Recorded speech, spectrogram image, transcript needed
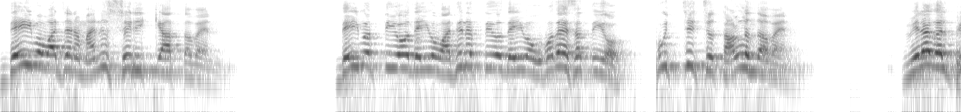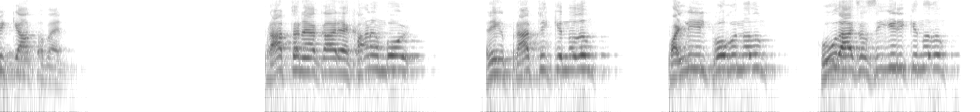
ദൈവവചനം അനുസരിക്കാത്തവൻ. ദൈവത്തെയോ ദൈവവചനത്തെയോ ദൈവ ഉപദേശത്തെയോ പുച്ഛിച്ചു തള്ളുന്നവൻ. വില കൽപ്പിക്കാത്തവൻ പ്രാർത്ഥനാക്കാരെ കാണുമ്പോൾ അല്ലെങ്കിൽ പ്രാർത്ഥിക്കുന്നതും പള്ളിയിൽ പോകുന്നതും കൂതാശ സ്വീകരിക്കുന്നതും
